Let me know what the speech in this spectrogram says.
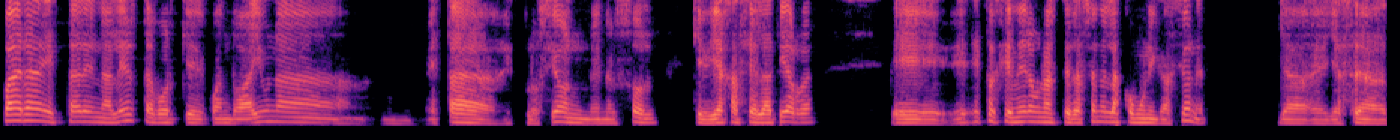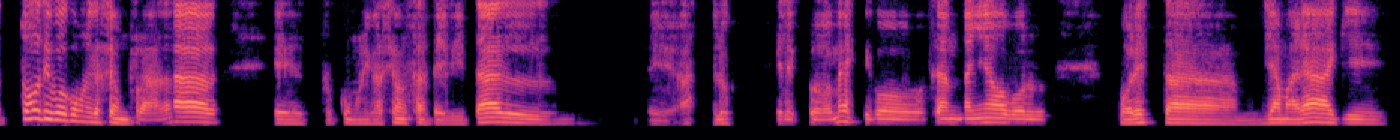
para estar en alerta, porque cuando hay una esta explosión en el Sol que viaja hacia la Tierra, eh, e- esto genera una alteración en las comunicaciones, ya, eh, sea todo tipo de comunicación, radar, eh, comunicación satelital, hasta los electrodomésticos se han dañado por, por esta llamarada que,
